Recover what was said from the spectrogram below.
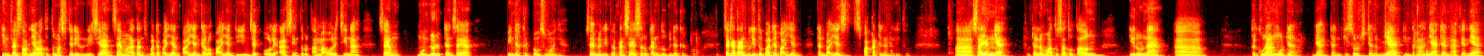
investornya waktu itu masih dari Indonesia, saya mengatakan kepada Pak Yan, Pak Yan kalau Pak Yan diinjek oleh asing terutama oleh Cina, saya mundur dan saya pindah gerbong semuanya. Saya bilang gitu, akan saya serukan untuk pindah gerbong. Saya katakan begitu pada Pak Yan dan Pak Yan sepakat dengan hal itu. Uh, sayangnya dalam waktu satu tahun Iruna uh, kekurangan modal ya dan kisruh di dalamnya internalnya dan akhirnya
